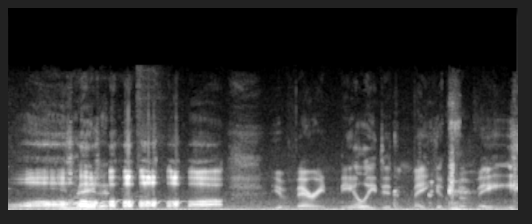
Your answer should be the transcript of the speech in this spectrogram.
Whoa! made it. You very nearly didn't make it for me.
